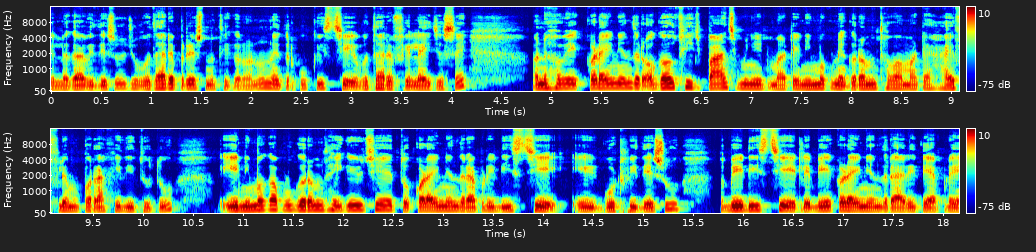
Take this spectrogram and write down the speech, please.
એ લગાવી દઈશું જો વધારે પ્રેસ નથી કરવાનું, નહીંતર કૂકીઝ છે એ વધારે ફેલાઈ જશે. અને હવે કડાઈની અંદર અગાઉથી જ પાંચ મિનિટ માટે નિમકને ગરમ થવા માટે હાઈ ફ્લેમ ઉપર રાખી દીધું હતું. એ નિમક આપણું ગરમ થઈ ગયું છે, તો કડાઈની અંદર આપણી ડીશ છે એ ગોઠવી દેશું. તો બે ડીશ છે એટલે બે કડાઈની અંદર આ રીતે આપણે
